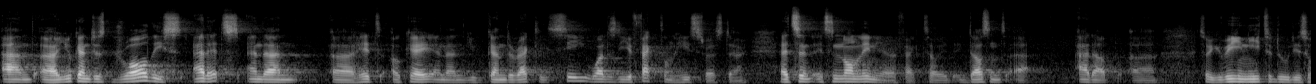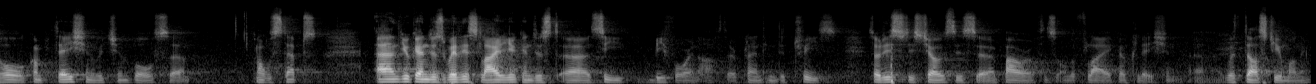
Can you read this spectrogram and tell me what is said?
And uh, you can just draw these edits and then uh, hit OK, and then you can directly see what is the effect on heat stress there. It's, an, it's a nonlinear effect, so it, it doesn't uh, add up. Uh, so you really need to do this whole computation, which involves uh, all steps. And you can just, with this slider, you can just see before and after planting the trees. So this just shows this uh, power of this on-the-fly calculation uh, with Dask geomodeling.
